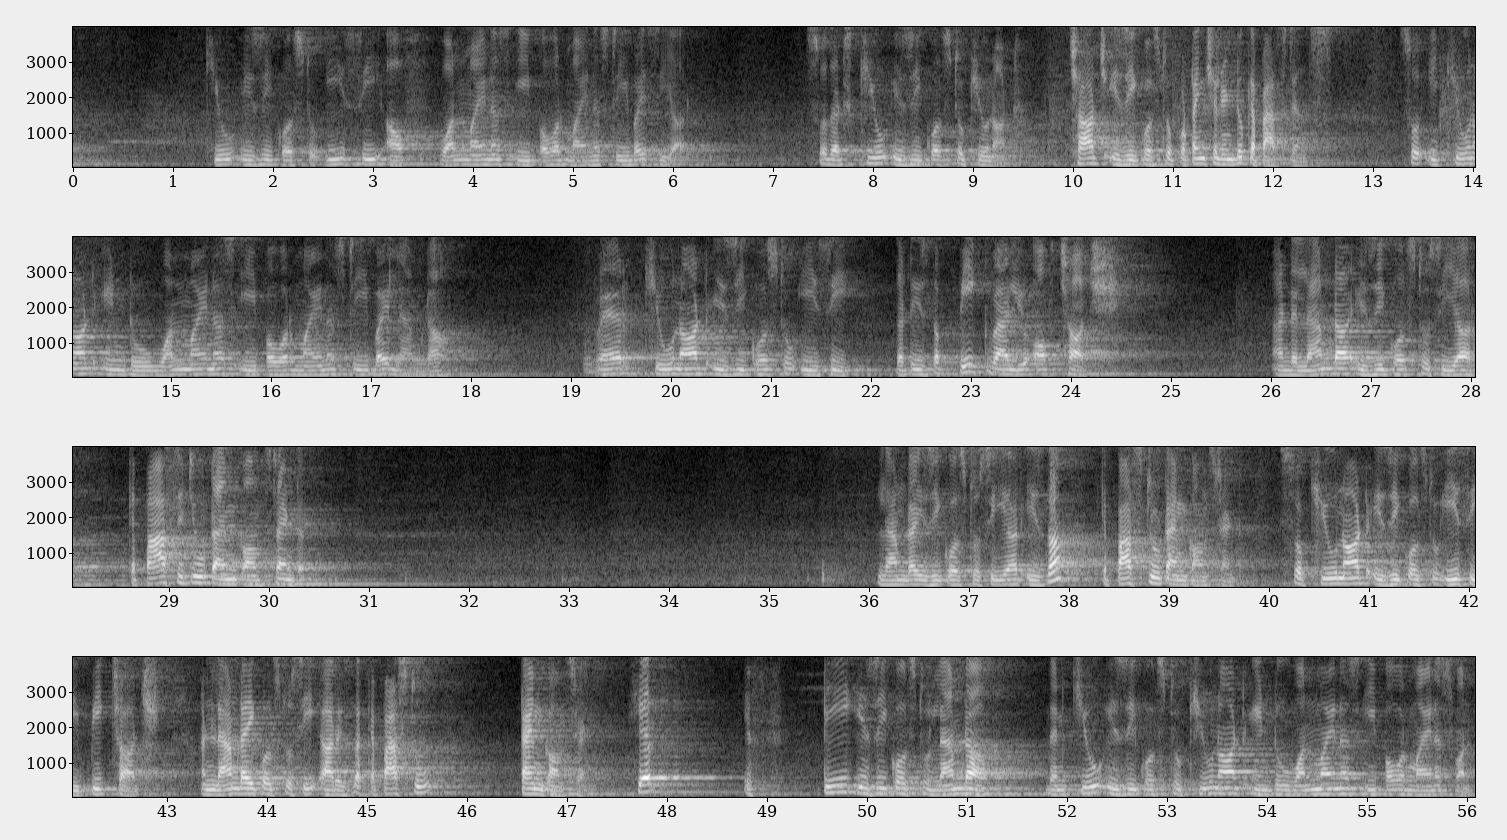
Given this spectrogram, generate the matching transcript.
q is equals to ec of 1 minus e power minus t by cr so that q is equals to q naught. Charge is equals to potential into capacitance. So e q naught into 1 minus e power minus t by lambda where q naught is equals to ec that is the peak value of charge and lambda is equals to cr capacitive time constant. Lambda is equals to cr is the capacitive time constant. So q naught is equals to ec peak charge and lambda equals to cr is the capacitive time constant. Here if t is equals to lambda then q is equals to q naught into 1 minus e power minus 1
